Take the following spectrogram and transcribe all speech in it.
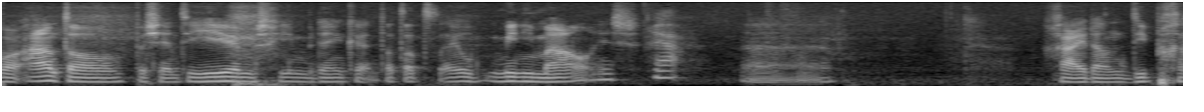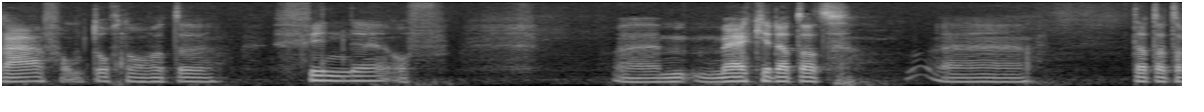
voor een aantal patiënten hier misschien bedenken dat dat heel minimaal is. Ja. Eh, ga je dan diep graven om toch nog wat te vinden? Of eh, merk je dat dat, eh, dat dat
